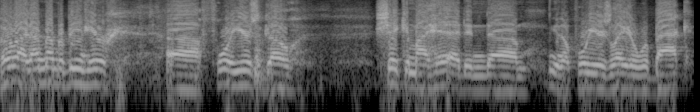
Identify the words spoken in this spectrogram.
All right, I remember being here uh, four years ago, shaking my head, and, um, you know, four years later, we're back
